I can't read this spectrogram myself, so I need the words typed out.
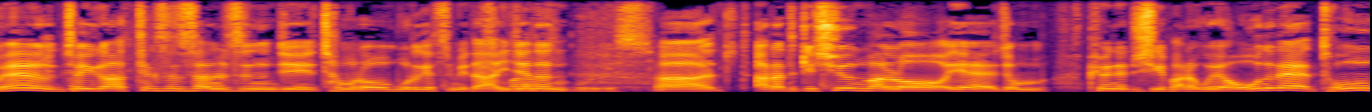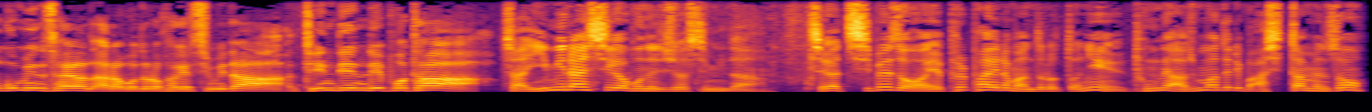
왜 저희가 텍사스산을 쓰는지 참으로 모르겠습니다. 이제는 아 알아듣기 쉬운 말로 예 좀 표현해 주시기 바라고요. 오늘의 돈 고민 사연 알아보도록 하겠습니다. 딘딘 리포터. 자, 이미란 씨가 보내주셨습니다. 제가 집에서 애플파이를 만들었더니 동네 아줌마들이 맛있다면서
